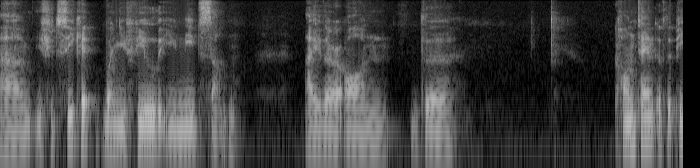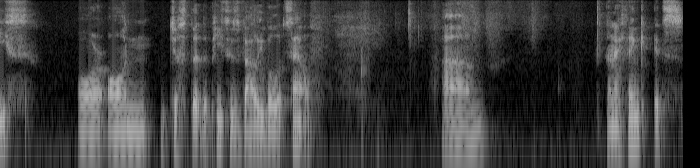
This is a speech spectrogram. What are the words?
um, you should seek it when you feel that you need some, either on the content of the piece or on just that the piece is valuable itself. Um, and I think it's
